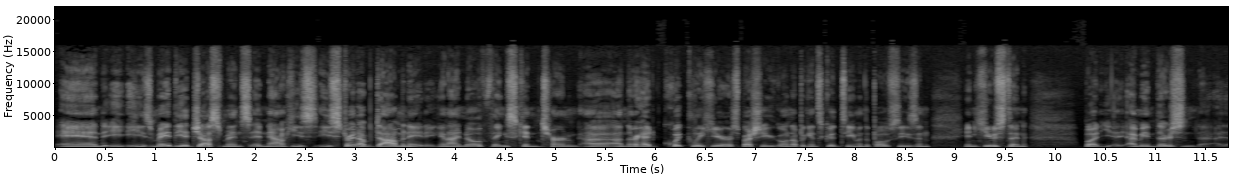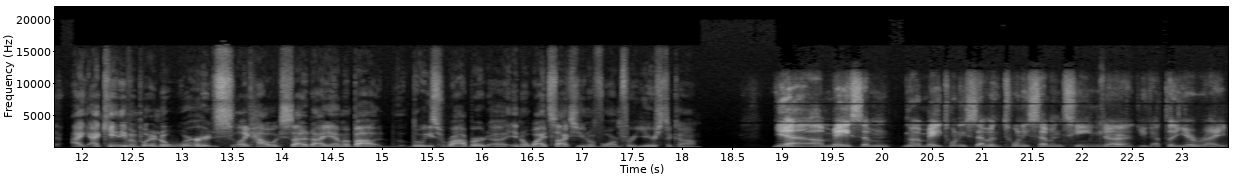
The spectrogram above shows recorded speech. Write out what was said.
and he's made the adjustments, and now he's he's straight up dominating. And I know things can turn uh, on their head quickly here, especially you're going up against a good team in the postseason in Houston. But I mean, there's I, I can't even put into words like how excited I am about Luis Robert uh, in a White Sox uniform for years to come. Yeah, uh, May seven, no, May twenty seventh, twenty seventeen. Okay. Uh, you got the year right.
